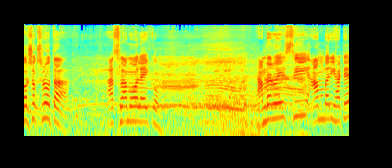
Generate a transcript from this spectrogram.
দর্শক শ্রোতা, আসসালামু আলাইকুম। আমরা রয়েছি আমবাড়ি হাটে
